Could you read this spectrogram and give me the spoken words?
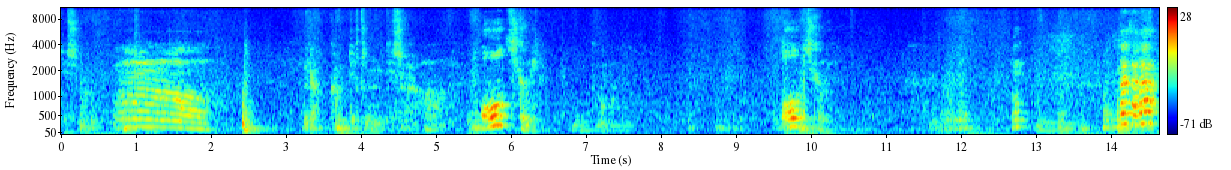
見てしまう。うーん。楽観的に見てしまう。大きく見る大きく見るねだから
